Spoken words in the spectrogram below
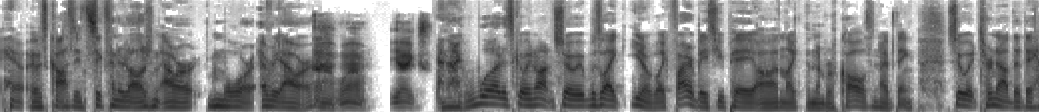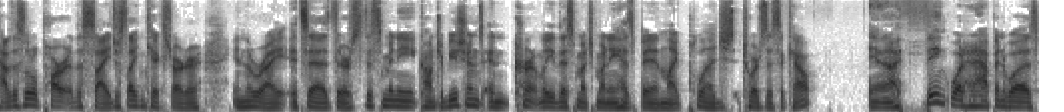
it was costing $600 an hour more every hour. Oh, wow. Yikes. And like, what is going on? So it was like, you know, like Firebase, you pay on like the number of calls and type thing. So it turned out that they have this little part of the site, just like in Kickstarter in the right. It says there's this many contributions and currently this much money has been like pledged towards this account. And I think what had happened was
